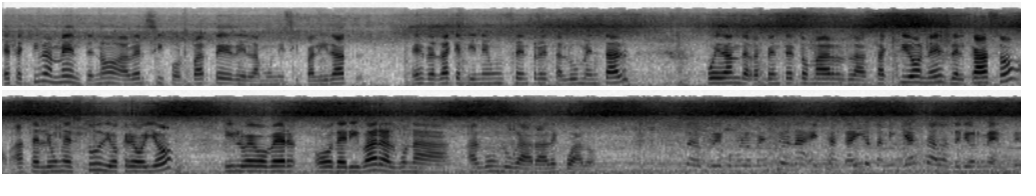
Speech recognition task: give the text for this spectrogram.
Efectivamente, ¿no? A ver si por parte de la municipalidad es verdad que tiene un centro de salud mental, puedan de repente tomar las acciones del caso, hacerle un estudio, creo yo, y luego ver o derivar a alguna, algún lugar adecuado. Claro, porque como lo menciona, en Chancaillo también ya ha estado anteriormente.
